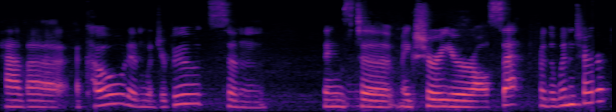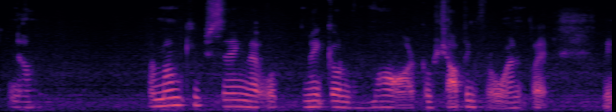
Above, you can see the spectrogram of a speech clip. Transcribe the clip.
have a, a coat and winter boots and things to make sure you're all set for the winter? No. My mom keeps saying that we might go to the mall or go shopping for one, but we,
